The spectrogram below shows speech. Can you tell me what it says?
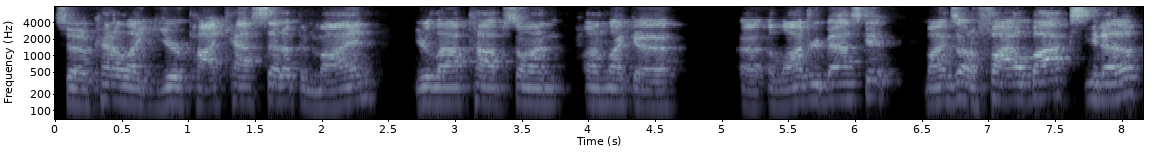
So kind of like your podcast setup and mine, your laptop's on on like a a laundry basket, mine's on a file box, you know?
